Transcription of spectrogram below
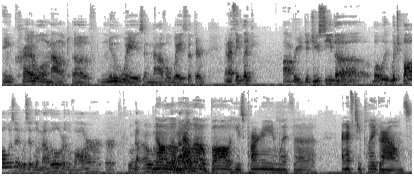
incredible amount of new ways and novel ways that they're, and I think like Aubrey, did you see the what? Was, which ball was it? Was it LaMelo or LaVar or Well, No. No, the LaMelo? Ball, he's partnering with uh, NFT Playgrounds,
